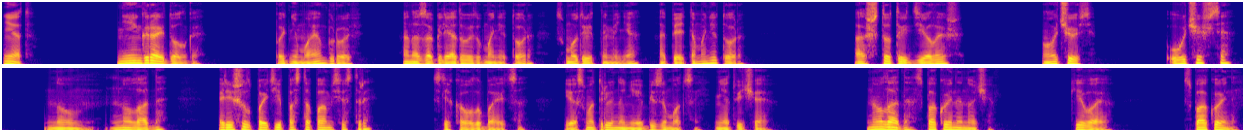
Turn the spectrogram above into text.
«Нет». «Не играй долго». Поднимаю бровь. Она заглядывает в монитор, смотрит на меня, опять на монитор. «А что ты делаешь?» «Учусь». «Учишься?» «Ну, ну ладно. Решил пойти по стопам сестры?» Слегка улыбается. Я смотрю на нее без эмоций, не отвечаю. «Ну ладно, спокойной ночи». Киваю. Спокойный.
